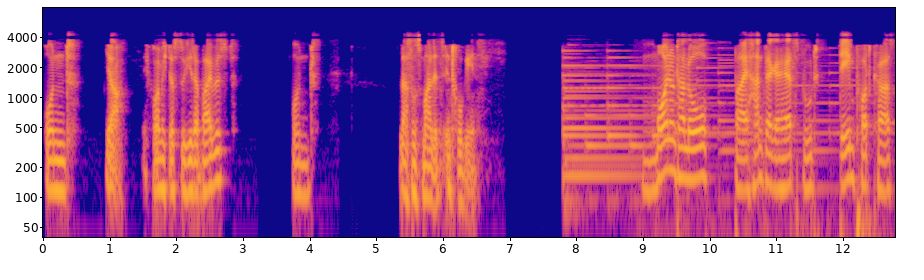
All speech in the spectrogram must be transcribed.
Und ja, ich freue mich, dass du hier dabei bist und lass uns mal ins Intro gehen. Moin und hallo bei Handwerker Herzblut, dem Podcast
